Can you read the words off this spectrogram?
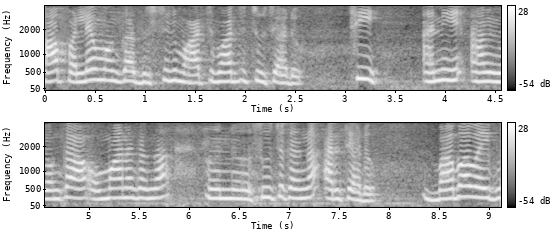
ఆ పళ్ళెం వంక దృష్టిని మార్చి మార్చి చూశాడు ఛీ! అని ఆమె వంక అవమానకంగా సూచకంగా అరిచాడు. బాబా వైపు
